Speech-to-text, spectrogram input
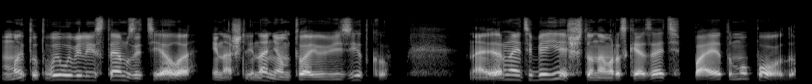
Мы тут выловили из Темзы тело и нашли на нем твою визитку. Наверное, тебе есть что нам рассказать по этому поводу».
